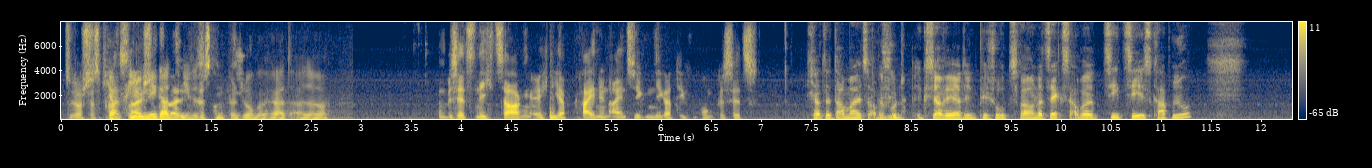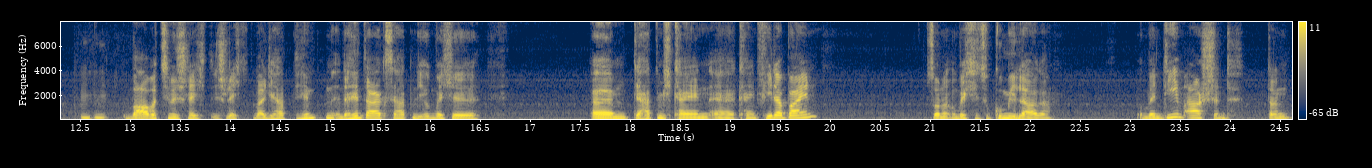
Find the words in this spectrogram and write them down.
Also du hast das Ich habe viel Negatives von Peugeot gehört, also kann bis jetzt nicht sagen, echt. Ich habe keinen einzigen negativen Punkt bis jetzt. Ich hatte damals Na schon x Jahre her den Peugeot 206, aber CC ist Cabrio. mhm. War aber ziemlich schlecht, schlecht weil die hatten hinten, in der Hinterachse hatten die irgendwelche, ähm, der hat nämlich kein, äh, kein Federbein, sondern irgendwelche so Gummilager. Und wenn die im Arsch sind, dann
